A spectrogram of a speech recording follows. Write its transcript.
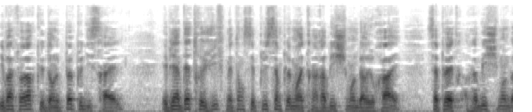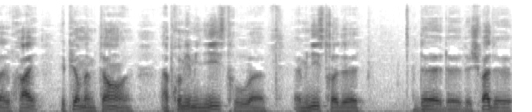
il va falloir que dans le peuple d'Israël, eh bien, d'être juif, maintenant, c'est plus simplement être un Rabbi Shimon Bar Yochai. Ça peut être Rabbi Shimon Bar Yochai, et puis en même temps, euh, un premier ministre ou euh, un ministre de, de, je sais pas, euh,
